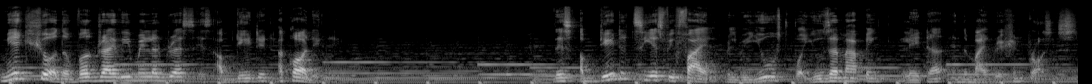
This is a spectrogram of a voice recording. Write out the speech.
make sure the WorkDrive email address is updated accordingly. This updated CSV file will be used for user mapping later in the migration process.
